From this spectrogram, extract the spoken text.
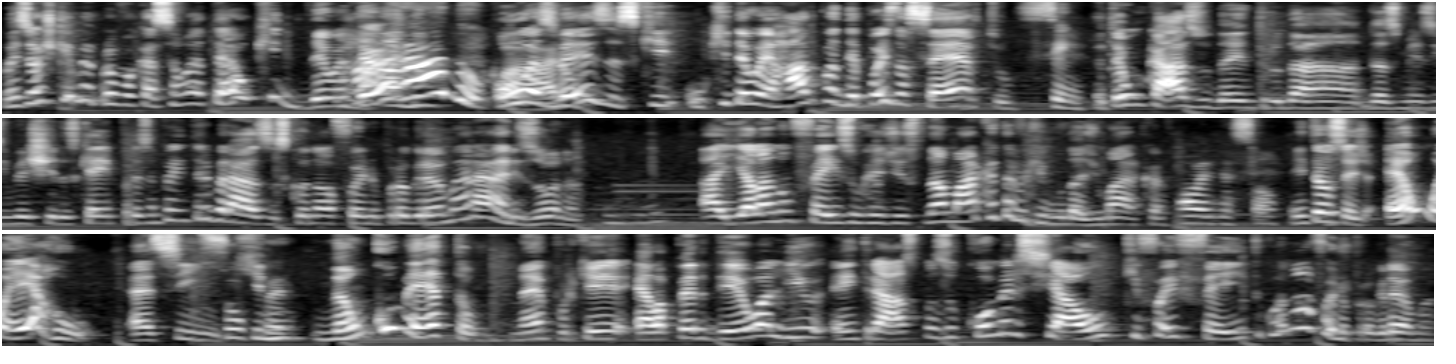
Mas eu acho que a minha provocação é até o que deu Deu errado. errado, Ou claro. às vezes que o que deu errado pra depois dar certo. Sim. Eu tenho um caso dentro da- das minhas investidas, que é, por exemplo, Entre Brasas. Quando ela foi no programa, era Arizona. Aí ela não fez o registro da marca, teve que mudar de marca. Olha só. Então, ou seja, é um erro, assim, Super. que não cometam, né? Porque ela perdeu ali, entre aspas, o comercial que foi feito quando ela foi no programa.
